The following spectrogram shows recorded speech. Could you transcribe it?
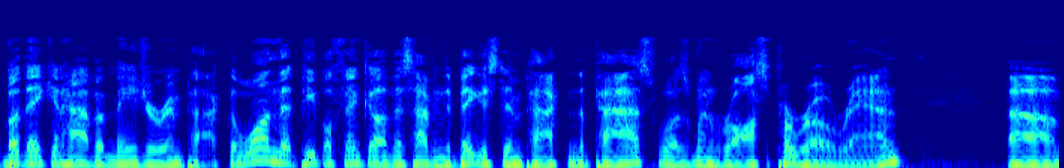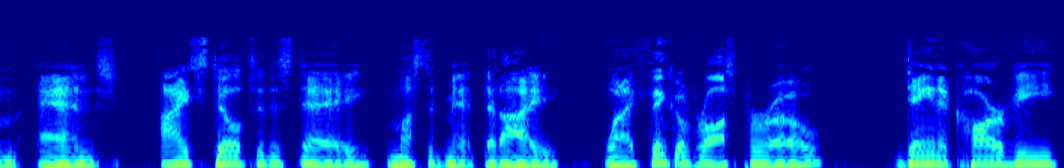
but they can have a major impact. The one that people think of as having the biggest impact in the past was when Ross Perot ran. Um, and I still to this day must admit that I, when I think of Ross Perot, Dana Carvey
